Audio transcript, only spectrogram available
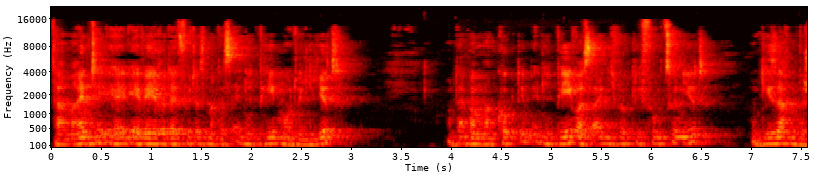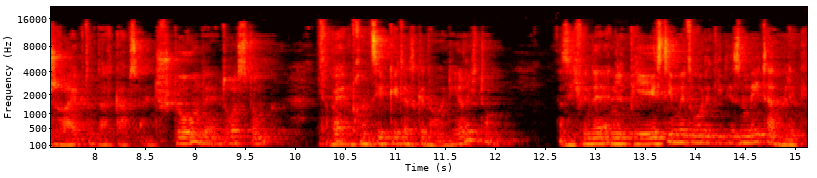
Da meinte er, er wäre dafür, dass man das NLP modelliert und einfach mal guckt im NLP, was eigentlich wirklich funktioniert und die Sachen beschreibt. Und da gab es einen Sturm der Entrüstung. Aber im Prinzip geht das genau in die Richtung. Also ich finde, NLP ist die Methode, die diesen Metablick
